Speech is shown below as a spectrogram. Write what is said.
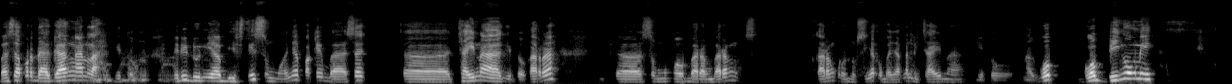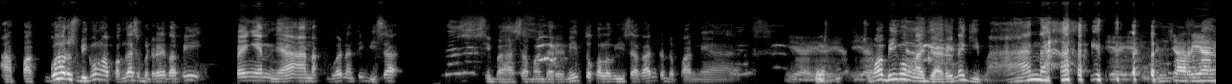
bahasa perdagangan lah gitu. Jadi dunia bisnis semuanya pakai bahasa eh, China gitu karena eh, semua barang-barang sekarang produksinya kebanyakan di China gitu. Nah, gue gue bingung nih apa gue harus bingung apa enggak sebenarnya tapi pengennya anak gue nanti bisa si bahasa Mandarin itu kalau bisa kan ke depannya. iya iya iya iya Cuma bingung ngajarinnya gimana. iya iya pencarian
